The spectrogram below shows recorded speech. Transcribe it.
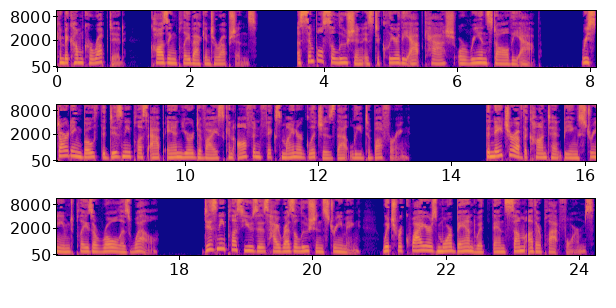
can become corrupted, causing playback interruptions. A simple solution is to clear the app cache or reinstall the app. Restarting both the Disney Plus app and your device can often fix minor glitches that lead to buffering. The nature of the content being streamed plays a role as well. Disney Plus uses high-resolution streaming, which requires more bandwidth than some other platforms.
